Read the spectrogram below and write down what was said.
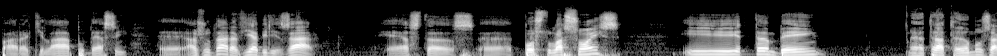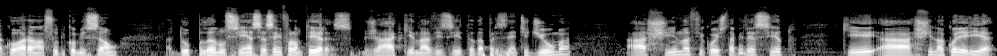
para que lá pudessem eh, ajudar a viabilizar estas eh, postulações e também eh, tratamos agora na subcomissão do Plano Ciências Sem Fronteiras, já que na visita da presidente Dilma, a China ficou estabelecido que a China acolheria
